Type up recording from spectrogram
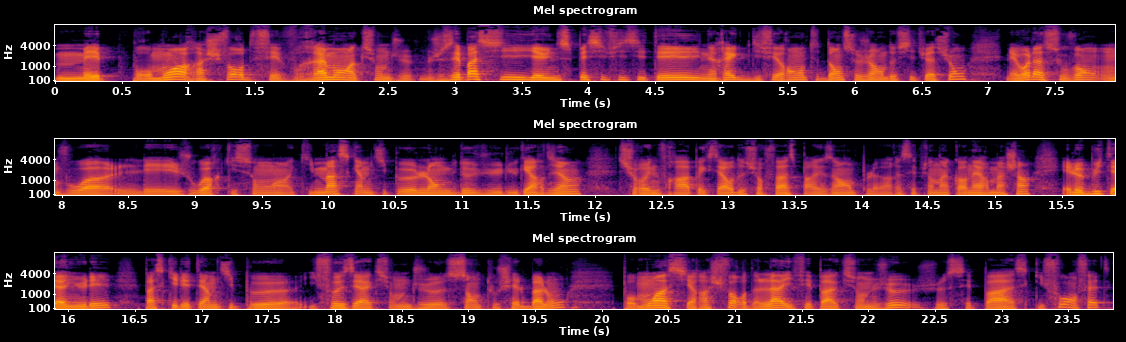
mais pour moi, Rashford fait vraiment action de jeu. Je ne sais pas s'il y a une spécificité, une règle différente dans ce genre de situation, mais voilà, souvent on voit les joueurs qui, sont, qui masquent un petit peu l'angle de vue du gardien sur une frappe extérieure de surface, par exemple, réception d'un corner, machin, et le but est annulé parce qu'il était un petit peu, il faisait action de jeu sans toucher le ballon. Pour moi, si Rashford, là, il fait pas action de jeu, je sais pas ce qu'il faut en fait.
